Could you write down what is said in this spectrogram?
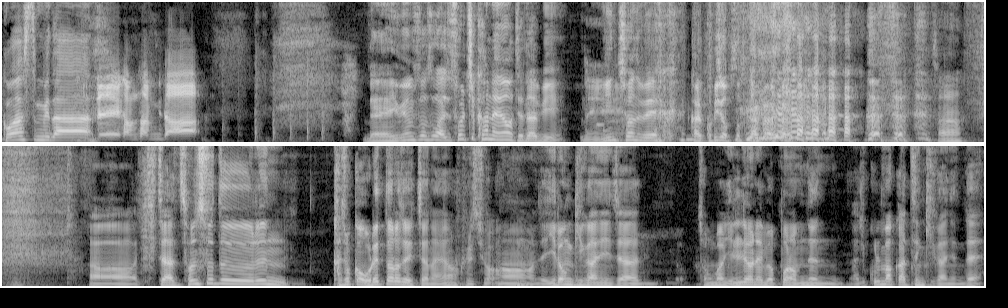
고맙습니다. 네, 감사합니다. 네 이명주 선수가 아주 솔직하네요 대답이. 네. 인천 왜 갈 곳이 없었다. 어. 어 진짜 선수들은 가족과 오래 떨어져 있잖아요. 그렇죠. 어, 이제 이런 기간이 이제 정말 1년에 몇 번 없는 아주 꿀맛 같은 기간인데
